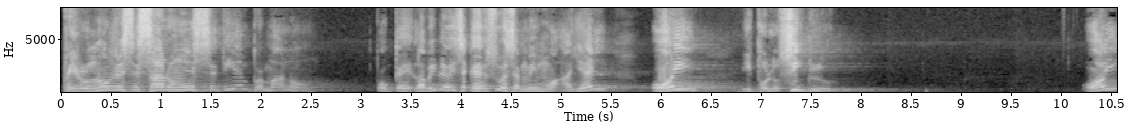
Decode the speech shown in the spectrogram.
pero no recesaron ese tiempo, hermano. Porque la Biblia dice que Jesús es el mismo ayer, hoy y por los siglos. Hoy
